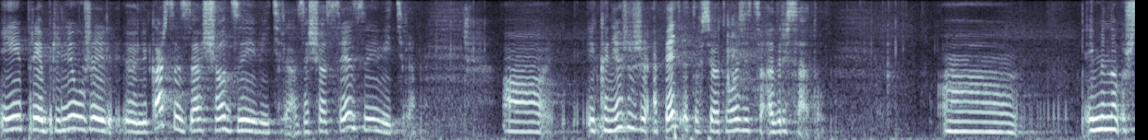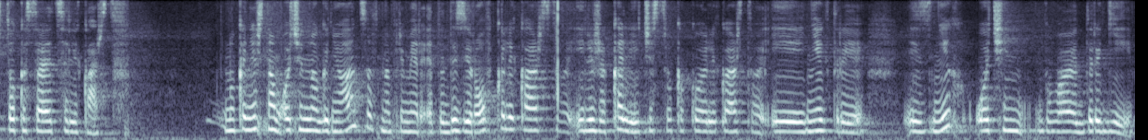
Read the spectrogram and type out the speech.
и приобрели уже лекарства за счет заявителя, за счет средств заявителя. А, и, конечно же, опять это все отвозится адресату. Именно что касается лекарств. Ну, конечно, там очень много нюансов. Например, это дозировка лекарства или же количество какое лекарство. И некоторые из них очень бывают дорогие.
